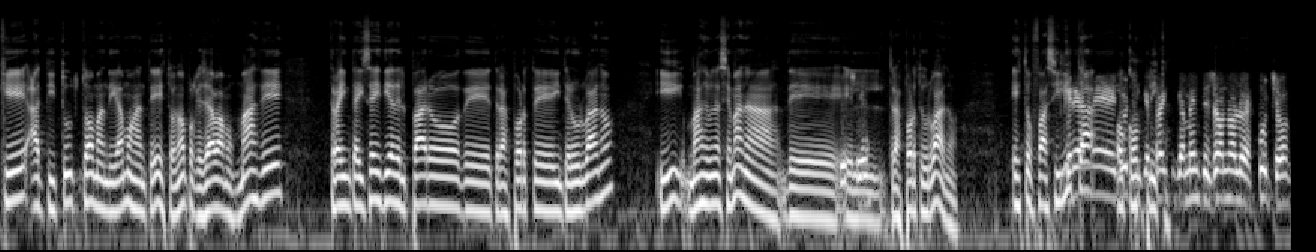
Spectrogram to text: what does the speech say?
qué actitud toman, digamos, ante esto, ¿no? Porque ya vamos más de 36 días del paro de transporte interurbano y más de una semana del transporte urbano. ¿Esto facilita o complica? Que prácticamente yo no lo escucho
